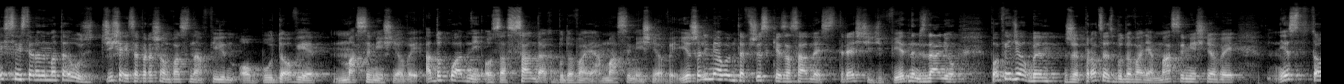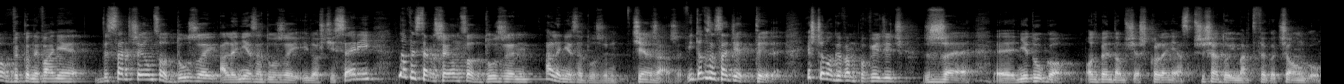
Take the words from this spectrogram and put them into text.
Cześć, z tej strony Mateusz. Dzisiaj zapraszam Was na film o budowie masy mięśniowej, a dokładniej o zasadach budowania masy mięśniowej. Jeżeli miałbym te wszystkie zasady streścić w jednym zdaniu, powiedziałbym, że proces budowania masy mięśniowej jest to wykonywanie wystarczająco dużej, ale nie za dużej ilości serii na wystarczająco dużym, ale nie za dużym ciężarze. I to w zasadzie tyle. Jeszcze mogę Wam powiedzieć, że e, niedługo odbędą się szkolenia z przysiadu i martwego ciągu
